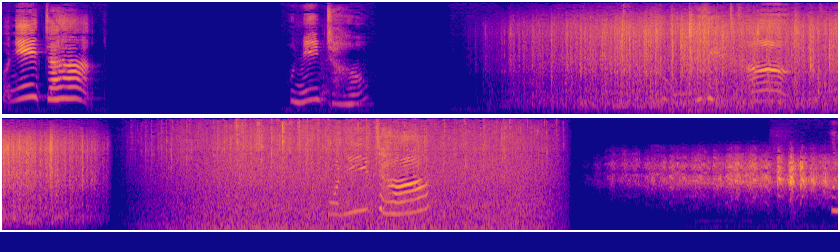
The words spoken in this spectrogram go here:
お兄ちゃん。お兄ちゃんお兄ちゃん。お兄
